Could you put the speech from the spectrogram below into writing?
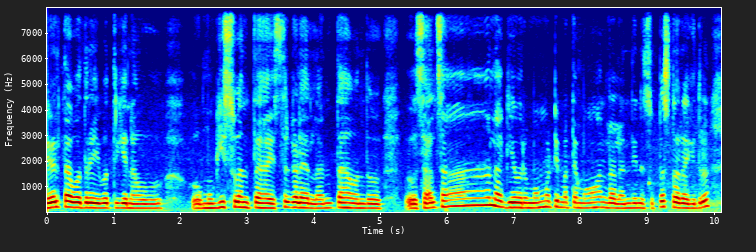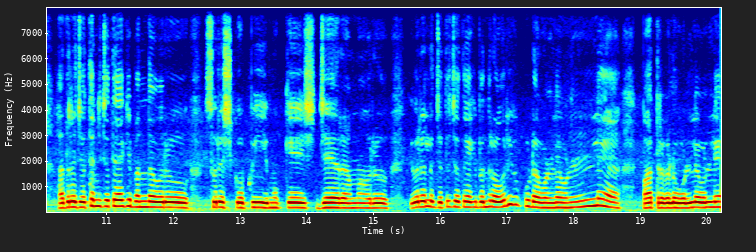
ಹೇಳ್ತಾ ಹೋದರೆ ಇವತ್ತಿಗೆ ನಾವು ಮುಗಿಸುವಂತಹ ಹೆಸರುಗಳೇ ಅಲ್ಲ, ಅಂತಹ ಒಂದು ಸಾಲು ಸಾಲಾಗಿ ಅವರು ಮಮ್ಮೂಟಿ ಮತ್ತು ಮೋಹನ್ ಲಾಲ್ ಅಂದಿನ ಸೂಪರ್ ಸ್ಟಾರ್ ಆಗಿದ್ದರು ಅದರ ಜೊತೆ ಜೊತೆಯಾಗಿ ಬಂದವರು ಸುರೇಶ್ ಗೋಪಿ ಮುಖೇಶ್ ಜಯರಾಮ್ ಅವರು, ಇವರೆಲ್ಲ ಜೊತೆ ಜೊತೆಯಾಗಿ ಬಂದರು. ಅವರಿಗೂ ಕೂಡ ಒಳ್ಳೆ, ಒಳ್ಳೆಯ ಪಾತ್ರಗಳು, ಒಳ್ಳೆ, ಒಳ್ಳೆಯ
